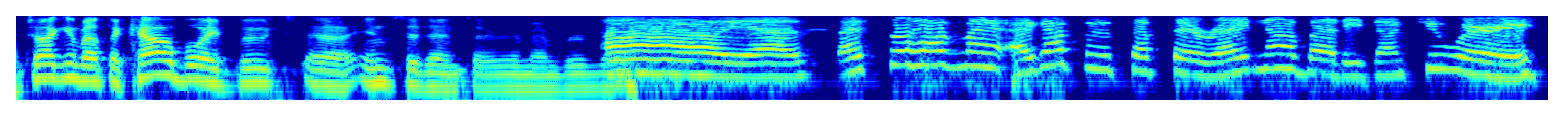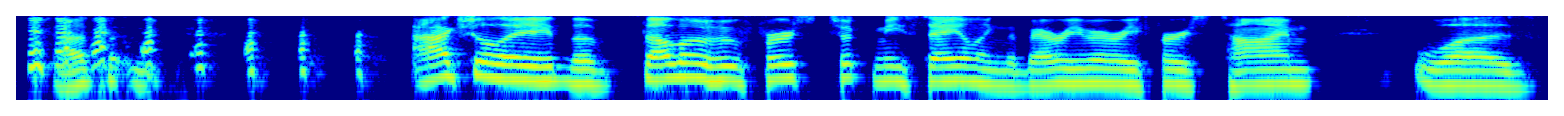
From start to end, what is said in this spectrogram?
We're talking about the cowboy boot uh, incident. I remember. Oh yes, I still have my. I got boots up there right now, buddy. Don't you worry. That's actually the fellow who first took me sailing the very very first time was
